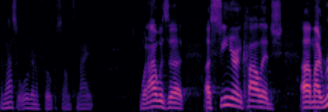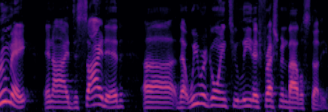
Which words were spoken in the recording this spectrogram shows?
And that's what we're going to focus on tonight. When I was a, a senior in college, uh, my roommate and I decided uh, that we were going to lead a freshman Bible study.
